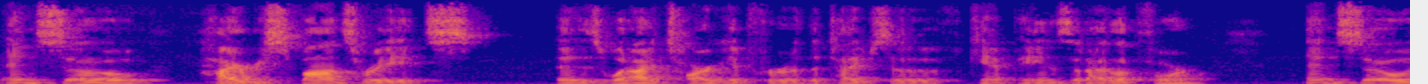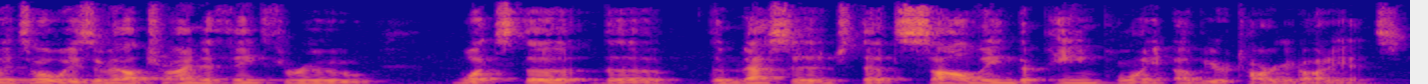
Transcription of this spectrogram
And so high response rates is what I target for the types of campaigns that I look for. And so it's always about trying to think through what's the the the message that's solving the pain point of your target audience.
